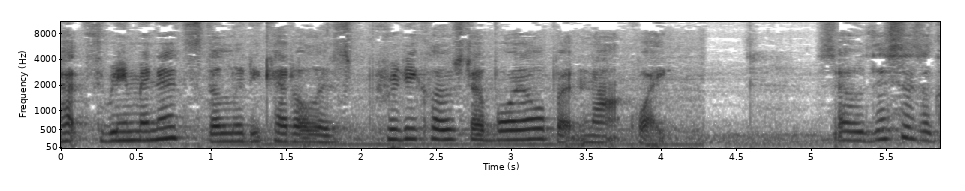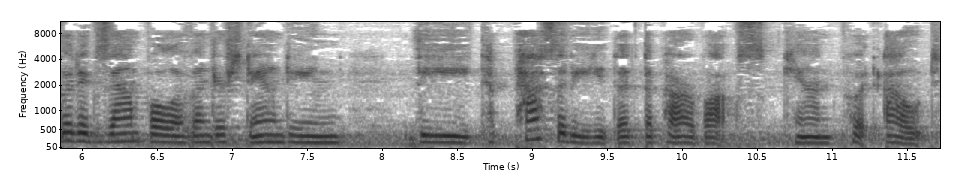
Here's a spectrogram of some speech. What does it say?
At three minutes, the Lyty kettle is pretty close to a boil, but not quite. So this is a good example of understanding the capacity that the power box can put out.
